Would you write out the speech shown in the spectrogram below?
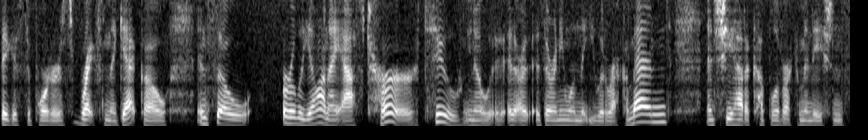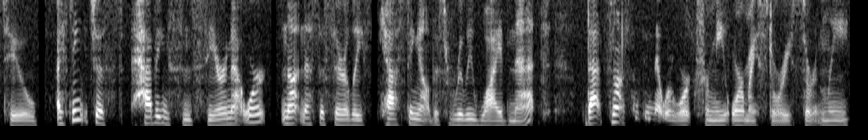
biggest supporters right from the get-go. And so early on, I asked her too, you know, is there anyone that you would recommend? And she had a couple of recommendations too. I think just having sincere network, not necessarily casting out this really wide net, that's not something that would work for me or my story, certainly.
